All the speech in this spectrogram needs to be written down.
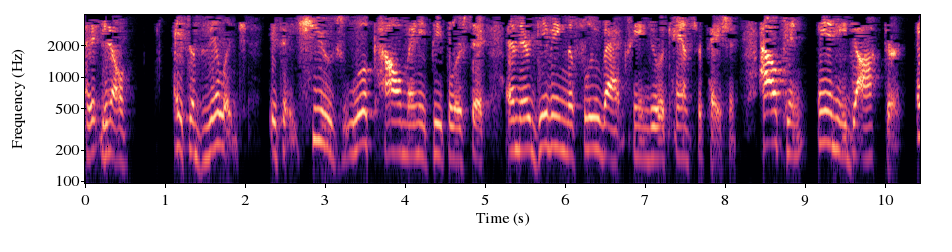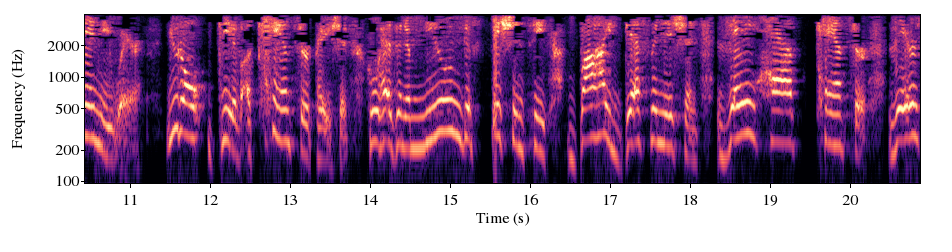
uh, you know, it's a village. It's a huge, look how many people are sick and they're giving the flu vaccine to a cancer patient. How can any doctor anywhere you don't give a cancer patient who has an immune deficiency by definition, they have cancer. Their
